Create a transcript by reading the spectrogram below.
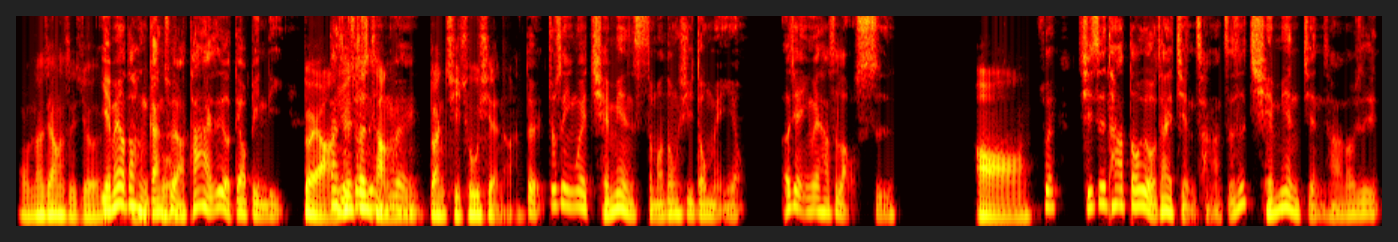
哦，那这样子就也没有到很干脆啊，他还是有掉病例。对啊，但是正常短期出险啊。对，就是因为前面什么东西都没有，而且因为他是老师哦，所以其实他都有在检查，只是前面检查东西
